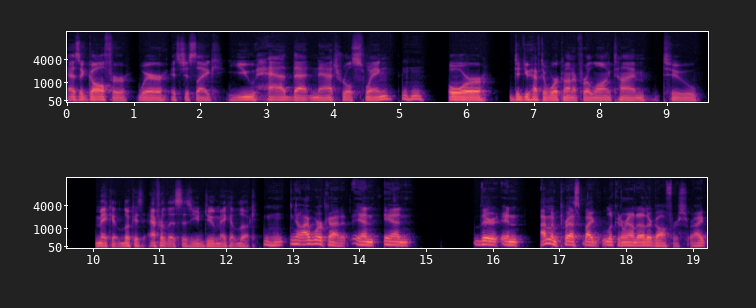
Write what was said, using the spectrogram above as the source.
as a golfer where it's just like you had that natural swing, hmm or did you have to work on it for a long time to make it look as effortless as you do make it look? hmm No, I work at it, and and there, and I'm impressed by looking around at other golfers, right?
